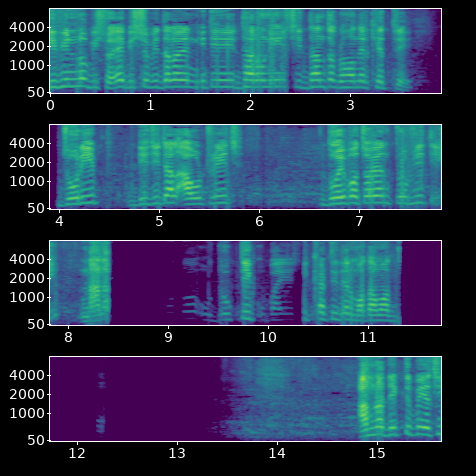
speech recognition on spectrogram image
বিভিন্ন বিষয়ে বিশ্ববিদ্যালয়ের নীতি নির্ধারণী সিদ্ধান্ত গ্রহণের ক্ষেত্রে জরিপ ডিজিটাল আউটরিচ দৈব চয়ন প্রভৃতি, নানা যৌক্তিক উপায়ে শিক্ষার্থীদের মতামত। আমরা দেখতে পেয়েছি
